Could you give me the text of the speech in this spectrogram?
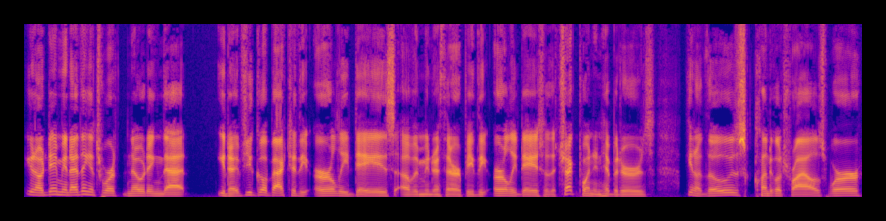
You know, Damian, I think it's worth noting that you know, if you go back to the early days of immunotherapy, the early days of the checkpoint inhibitors, you know, those clinical trials were,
